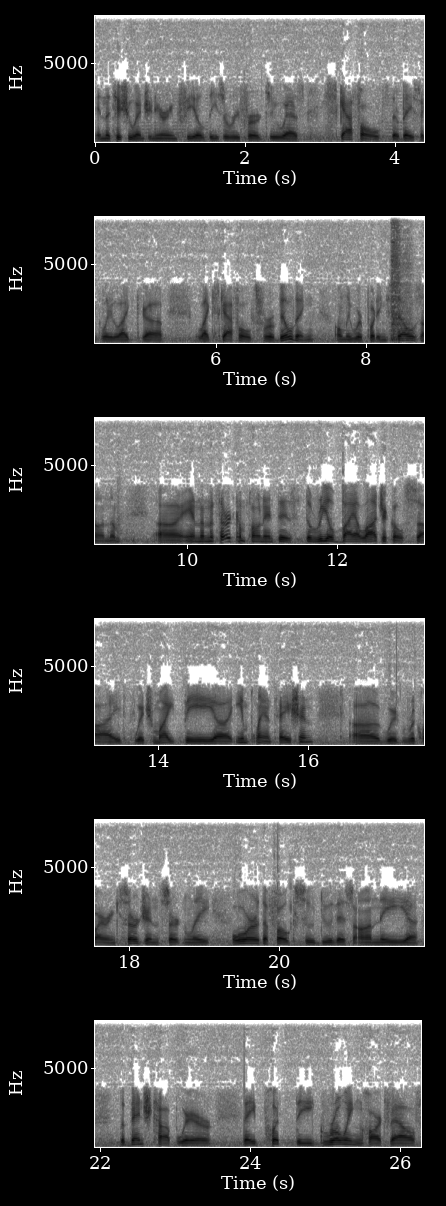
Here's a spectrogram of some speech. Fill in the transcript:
in the tissue engineering field, these are referred to as scaffolds. They're basically like like scaffolds for a building, only we're putting cells on them. Uh, and then the third component is the real biological side, which might be uh, implantation, uh, requiring surgeons certainly, or the folks who do this on the uh, the bench top where they put the growing heart valve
